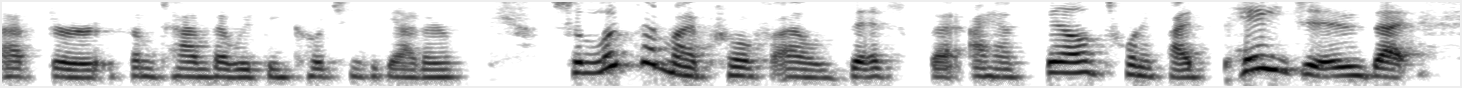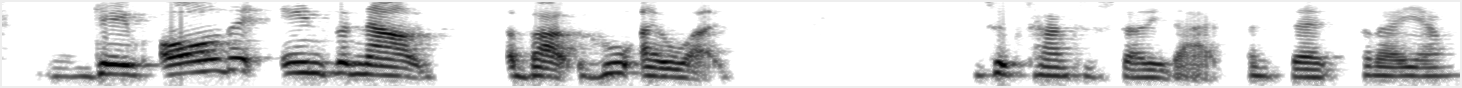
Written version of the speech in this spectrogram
after some time that we've been coaching together. She looked at my profile DISC that I have filled 25 pages that gave all the ins and outs about who I was. She took time to study that and said, Soraya,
